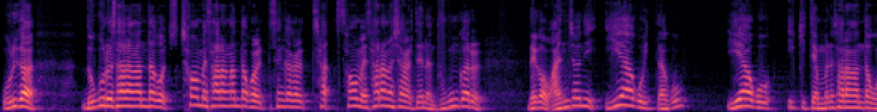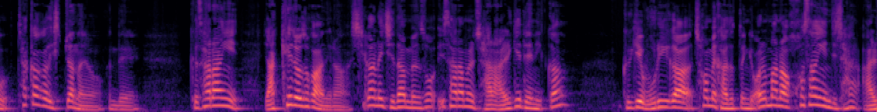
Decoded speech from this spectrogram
우리가 누구를 사랑한다고 처음에 사랑한다고 할때 생각을 차, 처음에 사랑을 시작할 때는 누군가를 내가 완전히 이해하고 있다고 이해하고 있기 때문에 사랑한다고 착각하기 쉽잖아요. 근데 그 사랑이 약해져서가 아니라 시간이 지나면서 이 사람을 잘 알게 되니까 그게 우리가 처음에 가졌던 게 얼마나 허상인지 잘 알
